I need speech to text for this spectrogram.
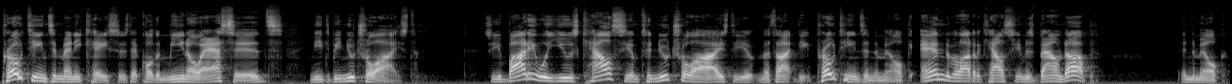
Proteins, in many cases, they're called amino acids, need to be neutralized. So your body will use calcium to neutralize the, methi- the proteins in the milk, and a lot of the calcium is bound up in the milk.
